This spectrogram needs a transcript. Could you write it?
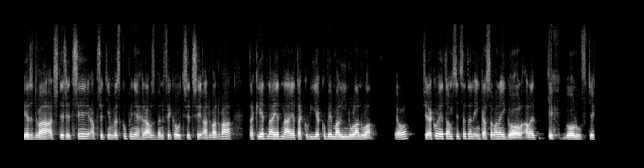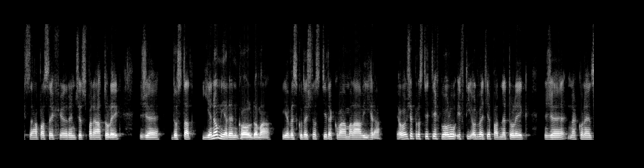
5-2 a 4-3 a předtím ve skupině hrál s Benficou 3-3 a 2-2, tak 1-1 je takový jakoby malý 0-0. Jo? Že jako je tam sice ten inkasovaný gól, ale těch gólů v těch zápasech Rangers padá tolik, že dostat jenom jeden gól doma je ve skutečnosti taková malá výhra. Jo? Že prostě těch gólů i v té odvetě padne tolik, že nakonec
